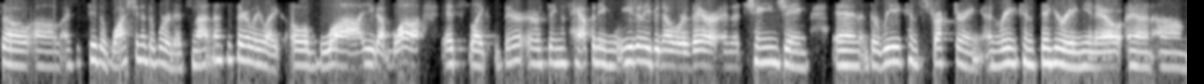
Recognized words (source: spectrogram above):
So um, I just see the washing of the word. It's not necessarily like, oh, blah, you got blah. It's like there are things happening you didn't even know were there and the changing and the reconstructing and reconfiguring, you know, and, um,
